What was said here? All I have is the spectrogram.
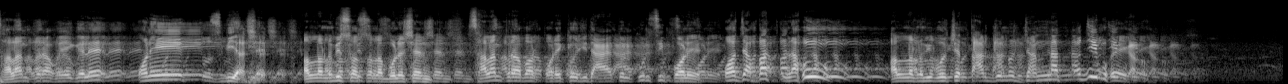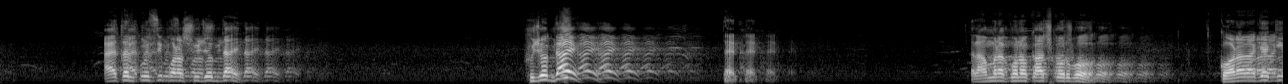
সালাম ফেরা হয়ে গেলে অনেক তসবি আছে। আল্লাহ নবী সাল্লাম বলেছেন, সালাম ফেরাবার পরে কেউ যদি আয়াতুল কুরসি পড়ে অজাবাত লাহু, আল্লাহ নবী বলছেন তার জন্য জান্নাত অজীব হয়ে গেল। আয়াতুল কুরসি পড়ার সুযোগ দেয়? সুযোগ দেয়। তাহলে আমরা কোনো কাজ করব? করার আগে কি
